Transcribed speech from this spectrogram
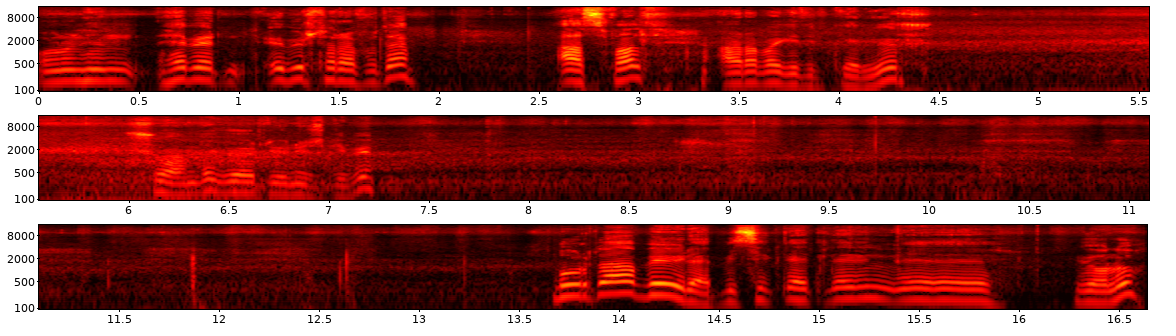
Onun hem- hemen öbür tarafı da asfalt, araba gidip geliyor. Şu anda gördüğünüz gibi. Burada böyle bisikletlerin e, yolu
